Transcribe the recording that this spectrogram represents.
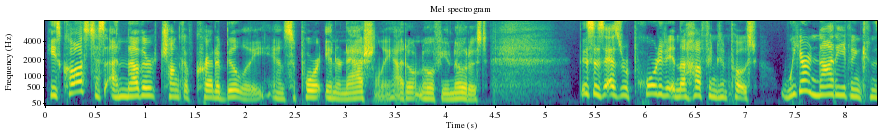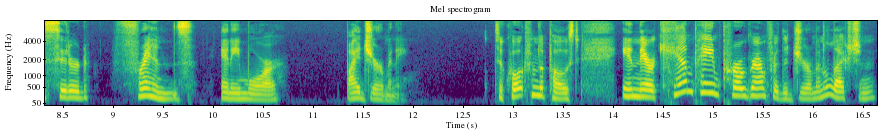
He's cost us another chunk of credibility and support internationally. I don't know if you noticed. This is as reported in the Huffington Post. We are not even considered friends anymore by Germany. To quote from the Post, in their campaign program for the German election,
